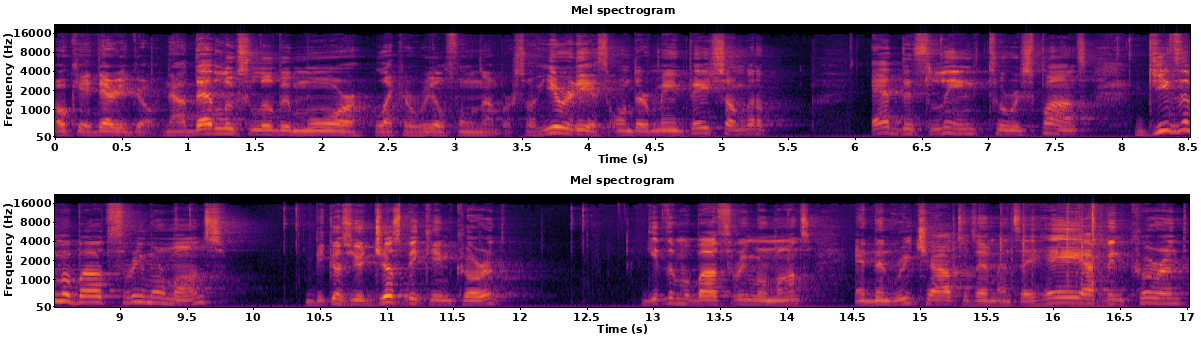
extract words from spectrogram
Okay, there you go. Now that looks a little bit more like a real phone number. So here it is on their main page. So I'm gonna add this link to response. Give them about three more months because you just became current. Give them about three more months and then reach out to them and say, hey, I've been current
